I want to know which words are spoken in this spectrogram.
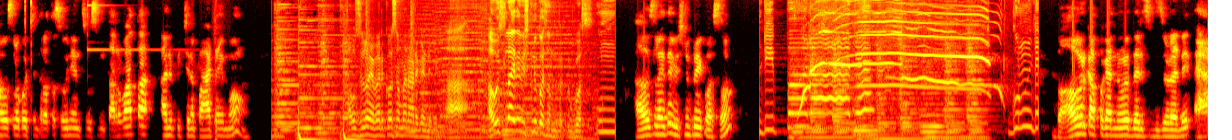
హౌస్లోకి వచ్చిన తర్వాత సోనియాని చూసిన తర్వాత అనిపించిన పాట ఏమో? హౌస్లో ఎవరి కోసం అని అడగండి. మీరు. హౌస్లో అయితే విష్ణు కోసం బిగ్ బాస్ హౌస్లో అయితే విష్ణుప్రియ కోసం. బావురు కప్ప గారి నోరు ధరిచింది చూడండి. ఆ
